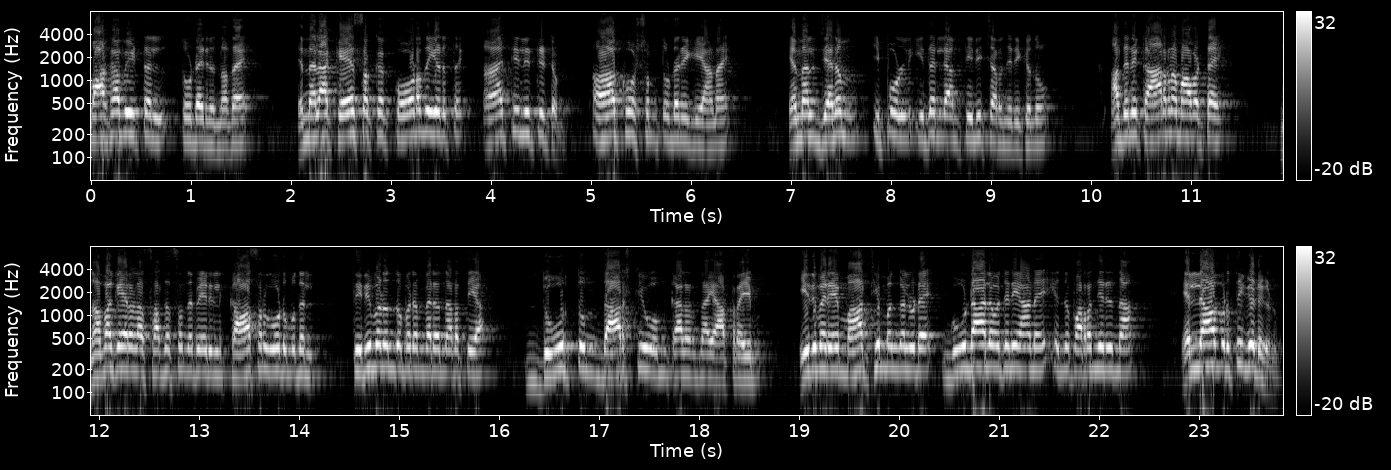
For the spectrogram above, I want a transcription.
പകവീട്ടൽ തുടരുന്നത്. എന്നാൽ ആ കേസൊക്കെ കോടതിയെടുത്ത് ആറ്റിലിട്ടിട്ടും ആഘോഷം തുടരുകയാണ്. എന്നാൽ ജനം ഇപ്പോൾ ഇതെല്ലാം തിരിച്ചറിഞ്ഞിരിക്കുന്നു. അതിന് കാരണമാവട്ടെ നവകേരള സദസ് എന്ന പേരിൽ കാസർഗോഡ് മുതൽ തിരുവനന്തപുരം വരെ നടത്തിയ ദൂർത്തും ധാർഷ്ട്യവും കലർന്ന യാത്രയും ഇതുവരെ മാധ്യമങ്ങളുടെ ഗൂഢാലോചനയാണ് എന്ന് പറഞ്ഞിരുന്ന എല്ലാ വൃത്തികേടുകളും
